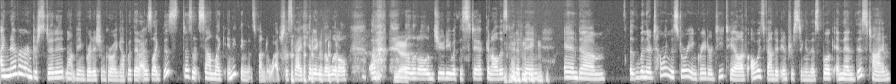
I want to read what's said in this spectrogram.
I never understood it, not being British and growing up with it. I was like, this doesn't sound like anything that's fun to watch. This guy hitting the little, uh, yeah. the little Judy with the stick and all this kind of thing. and um, when they're telling the story in greater detail, I've always found it interesting in this book. And then this time,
